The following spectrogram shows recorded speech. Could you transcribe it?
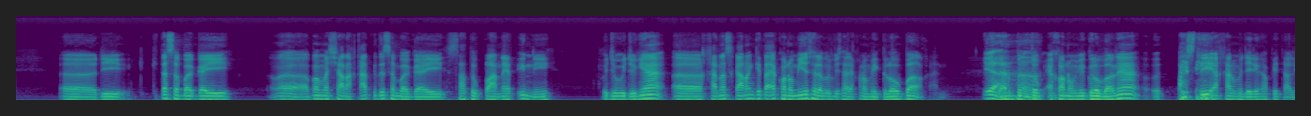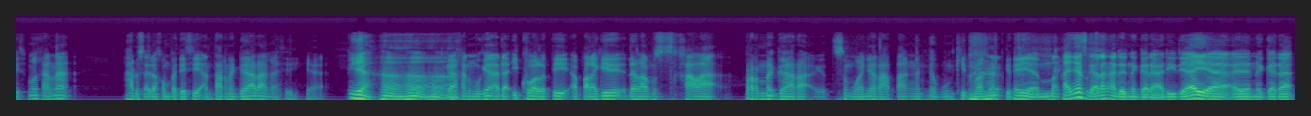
eh, di kita sebagai eh, apa masyarakat itu sebagai satu planet ini ujung-ujungnya eh, karena sekarang kita ekonominya sudah berbicara ekonomi global kan. Ya, Dan ha. bentuk ekonomi globalnya pasti akan menjadi kapitalisme karena harus ada kompetisi antar negara nggak sih? Ya. Iya, ha, ha. nggak akan mungkin ada equality apalagi dalam skala per negara gitu. semuanya rata kan nggak mungkin banget gitu. Iya, makanya sekarang ada negara adidaya, ada negara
